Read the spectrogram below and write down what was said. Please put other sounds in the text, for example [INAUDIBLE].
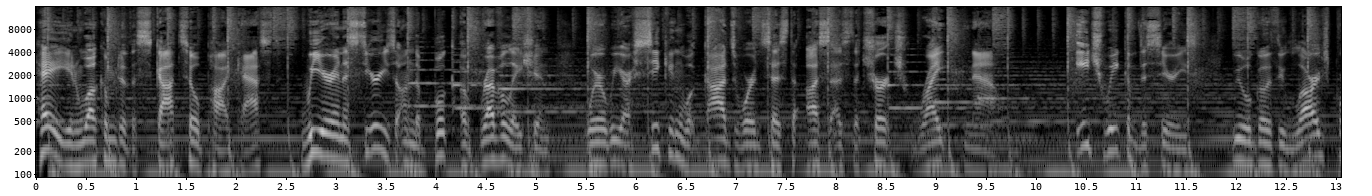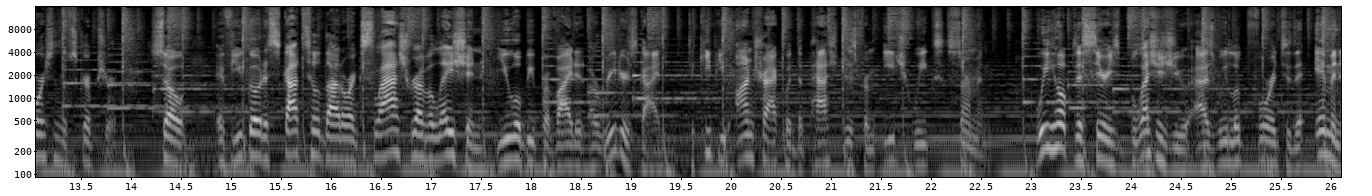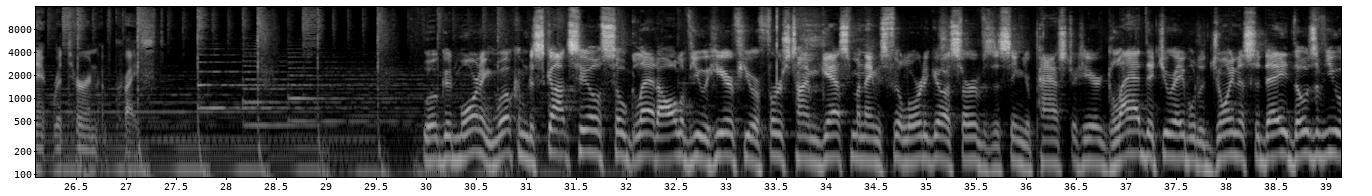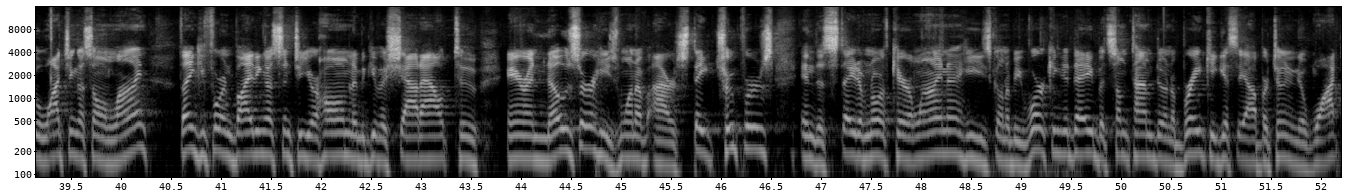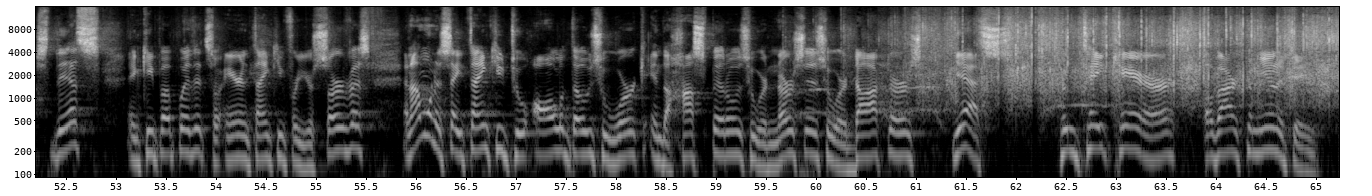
Hey, and welcome to the Scotts Hill Podcast. We are in a series on the book of Revelation where we are seeking what God's Word says to us as the church right now. Each week of this series, we will go through large portions of Scripture. So, if you go to scottshill.org slash revelation, you will be provided a reader's guide to keep you on track with the passages from each week's sermon. We hope this series blesses you as we look forward to the imminent return of Christ. Well, good morning. Welcome to Scotts Hill. So glad all of you are here. If you're a first time guest, my name is Phil Ortego. I serve as a senior pastor here. Glad that you're able to join us today. Those of you who are watching us online, Thank you for inviting us into your home. Let me give a shout out to Aaron Noser. He's one of our state troopers in the state of North Carolina. He's going to be working today, but sometime during a break, he gets the opportunity to watch this and keep up with it. So, Aaron, thank you for your service. And I want to say thank you to all of those who work in the hospitals, who are nurses, who are doctors. Yes, who take care of our community.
